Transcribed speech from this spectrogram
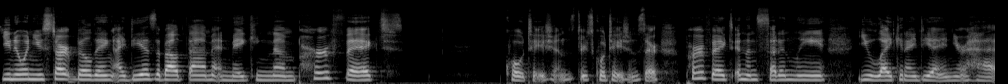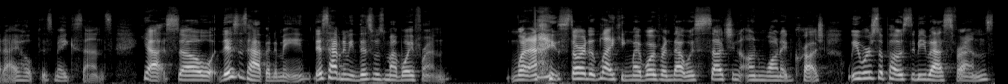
You know, when you start building ideas about them and making them perfect, quotations, there's quotations there, perfect, and then suddenly you like an idea in your head. I hope this makes sense. Yeah, so this has happened to me. This happened to me. This was my boyfriend when I started liking my boyfriend, that was such an unwanted crush. We were supposed to be best friends,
